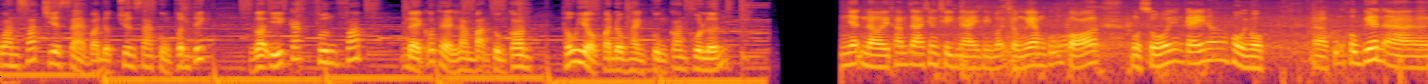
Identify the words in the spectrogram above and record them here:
quan sát, chia sẻ và được chuyên gia cùng phân tích, gợi ý các phương pháp để có thể làm bạn cùng con, thấu hiểu và đồng hành cùng con khôn lớn. Nhận lời tham gia chương trình này thì vợ chồng em cũng có một số những cái nó hồi hộp à, cũng không biết là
